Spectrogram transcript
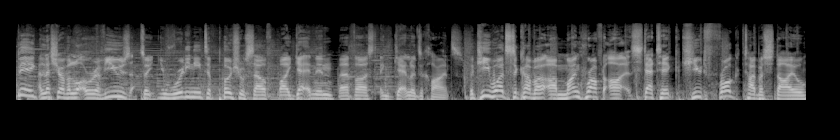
big unless you have a lot of reviews. So you really need to push yourself by getting in there first and get loads of clients. The keywords to cover are Minecraft art aesthetic, cute frog type of style,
